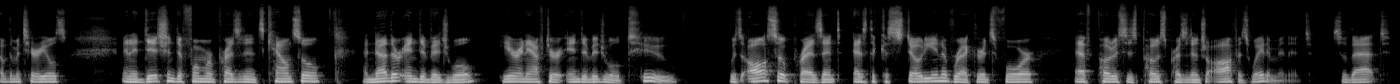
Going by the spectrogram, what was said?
of the materials. In addition to former president's counsel, another individual, here and after individual two, was also present as the custodian of records for F. POTUS's post presidential office. Wait a minute. So that.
